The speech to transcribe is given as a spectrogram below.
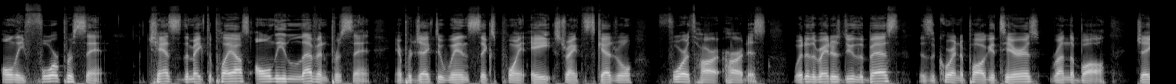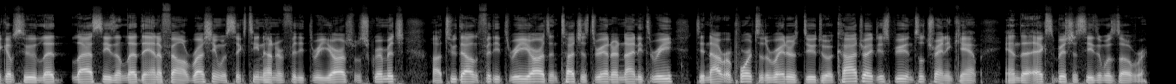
only 4%. Chances to make the playoffs, only 11%. And projected wins, 6.8. Strength of schedule, fourth hardest. What do the Raiders do the best? This is according to Paul Gutierrez, run the ball. Jacobs, who led last season, led the NFL in rushing with 1,653 yards from scrimmage, uh, 2,053 yards and touches, 393. Did not report to the Raiders due to a contract dispute until training camp, and the exhibition season was over.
